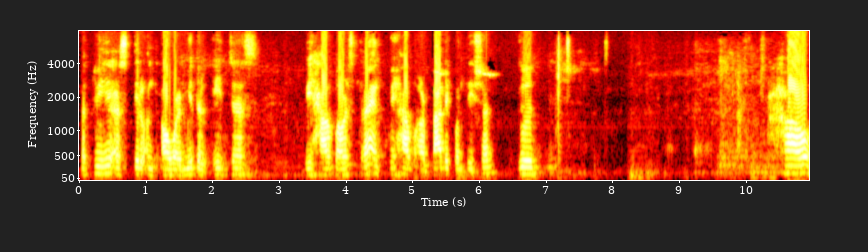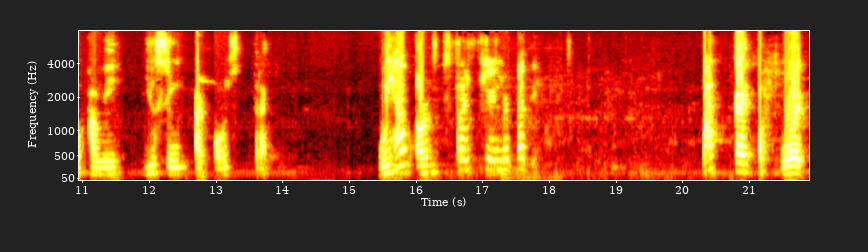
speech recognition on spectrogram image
But we are still on our middle ages. We have our strength. We have our body condition good. How are we using our own strength? We have our strength here in our body. What kind of work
